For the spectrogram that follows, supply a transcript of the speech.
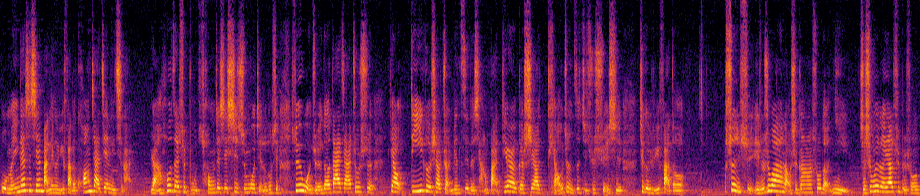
我们应该是先把那个语法的框架建立起来，然后再去补充这些细枝末节的东西。所以我觉得大家就是要第一个是要转变自己的想法，第二个是要调整自己去学习这个语法的。顺序，也就是万万老师刚刚说的，你只是为了要去，比如说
